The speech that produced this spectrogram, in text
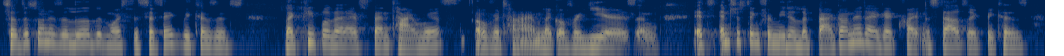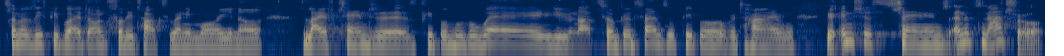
So this one is a little bit more specific because it's like people that I've spent time with over time, like over years. And it's interesting for me to look back on it. I get quite nostalgic because some of these people I don't fully talk to anymore. You know, life changes, people move away, you're not so good friends with people over time, your interests change, and it's natural.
